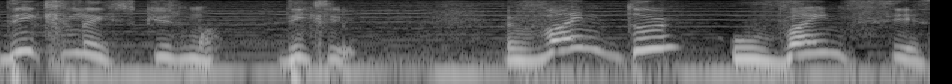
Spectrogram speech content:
Des clés, excuse-moi, des clés. 22 ou 26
